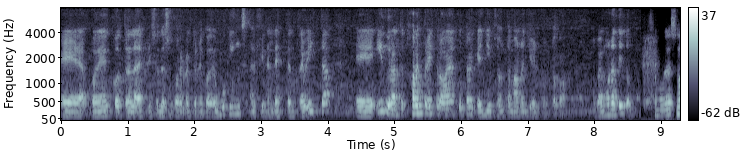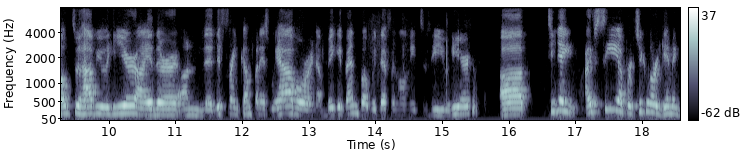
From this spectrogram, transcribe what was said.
eh, pueden encontrar la descripción de su correo electrónico de bookings al final de esta entrevista. Eh, y durante toda la entrevista lo van a encontrar que es ratito. So let's hope to have you here either on the different companies we have or in a big event, but we definitely need to see you here. Uh, TJ, I see a particular gimmick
